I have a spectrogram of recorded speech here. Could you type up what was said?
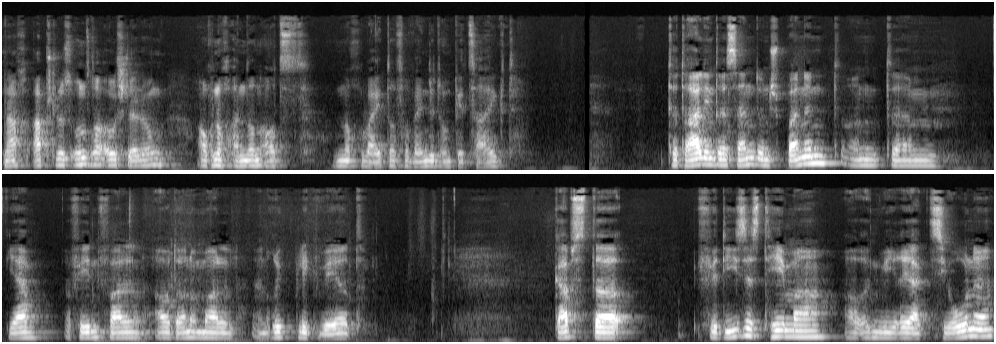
nach Abschluss unserer Ausstellung auch noch andernorts noch weiter verwendet und gezeigt. Total interessant und spannend und ähm, ja, auf jeden Fall auch da nochmal ein Rückblick wert. Gab es da für dieses Thema auch irgendwie Reaktionen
